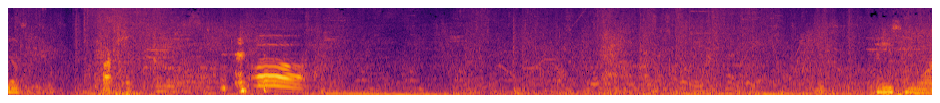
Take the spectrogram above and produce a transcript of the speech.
Yes. It. Oh. I need some more.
